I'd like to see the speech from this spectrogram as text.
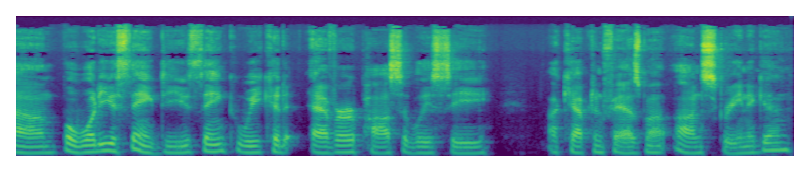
Um, but what do you think? Do you think we could ever possibly see a Captain Phasma on screen again?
